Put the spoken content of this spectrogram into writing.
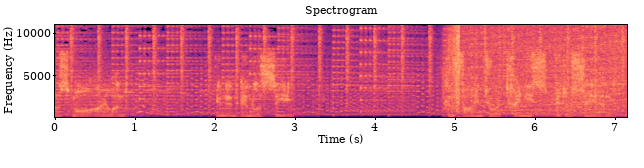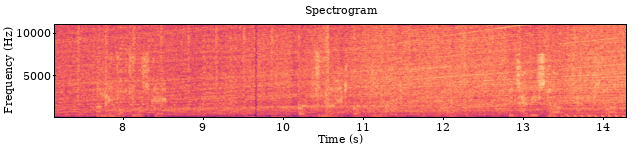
on a small island in an endless sea, confined to a tiny spit of sand, unable to escape. But tonight, it's heavy stuff. Heavy stuff.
